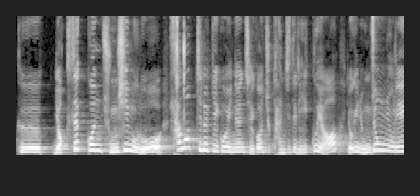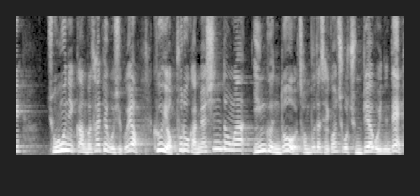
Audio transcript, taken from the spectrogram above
그 역세권 중심으로 상업지를 끼고 있는 재건축 단지들이 있고요. 여긴 용적률이 좋으니까 한번 살펴보시고요. 그 옆으로 가면 신동아 인근도 전부 다 재건축을 준비하고 있는데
